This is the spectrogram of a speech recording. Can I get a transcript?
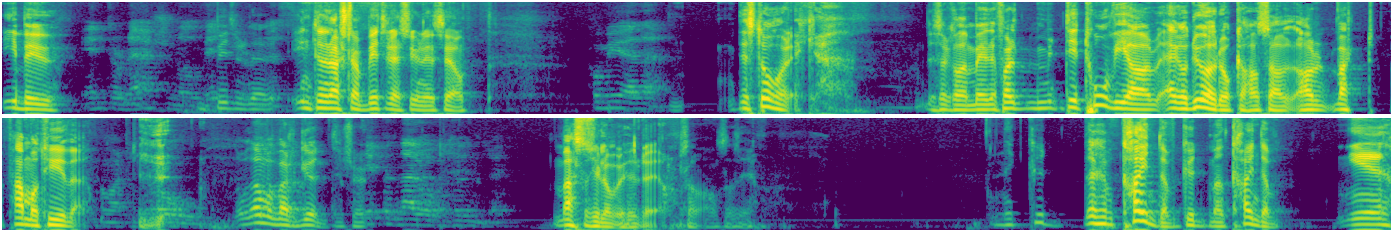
IBU? International Bitterness Unit. Det står ikke. Det de. For de to vi har, jeg og du har drukket, har vært 25. Og de har vært good. Mest sannsynlig over 100, ja. som han sier. Det er good. Det er kind of good, men kind of yeah.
